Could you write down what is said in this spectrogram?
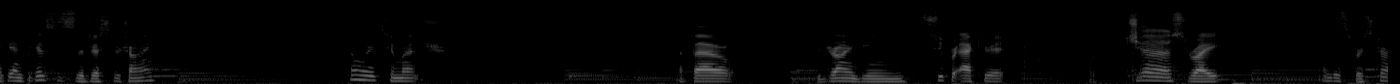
Again, because this is a gesture drawing, don't worry too much about the drawing being super accurate or just right on this first try.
